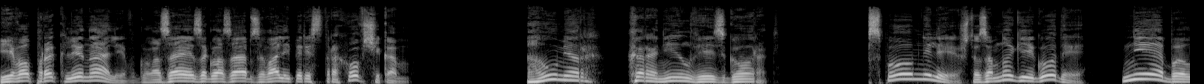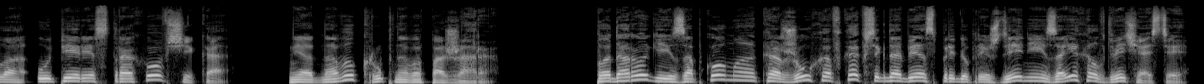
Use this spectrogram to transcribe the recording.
Его проклинали, в глаза и за глаза обзывали перестраховщиком. А умер, хоронил весь город. Вспомнили, что за многие годы не было у перестраховщика ни одного крупного пожара. По дороге из обкома Кожухов, как всегда без предупреждений, заехал в две части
